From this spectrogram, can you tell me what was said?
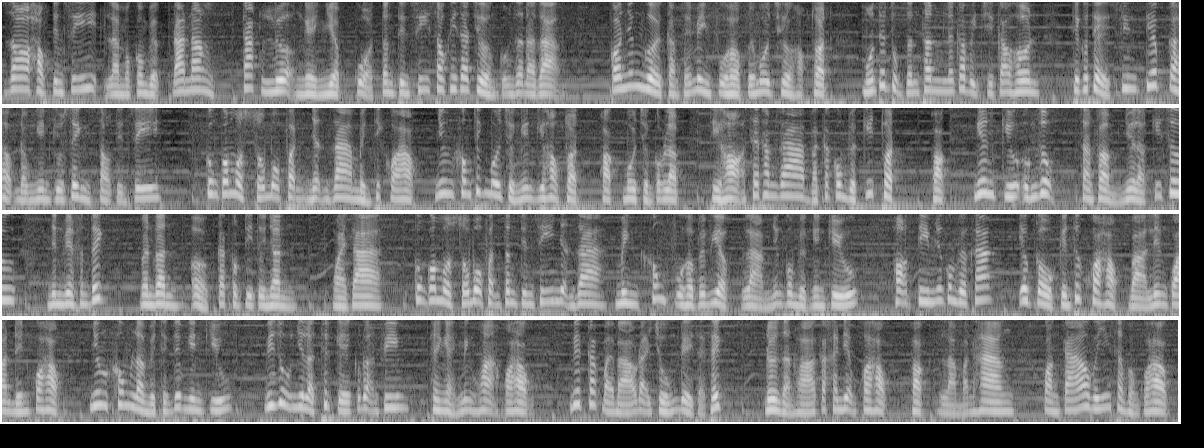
Do học tiến sĩ là một công việc đa năng, các lựa nghề nghiệp của tân tiến sĩ sau khi ra trường cũng rất đa dạng. Có những người cảm thấy mình phù hợp với môi trường học thuật, muốn tiếp tục dấn thân lên các vị trí cao hơn thì có thể xin tiếp các hợp đồng nghiên cứu sinh sau tiến sĩ. Cũng có một số bộ phận nhận ra mình thích khoa học nhưng không thích môi trường nghiên cứu học thuật hoặc môi trường công lập thì họ sẽ tham gia vào các công việc kỹ thuật hoặc nghiên cứu ứng dụng sản phẩm như là kỹ sư, nhân viên phân tích, vân vân ở các công ty tư nhân. Ngoài ra, cũng có một số bộ phận tân tiến sĩ nhận ra mình không phù hợp với việc làm những công việc nghiên cứu. Họ tìm những công việc khác, yêu cầu kiến thức khoa học và liên quan đến khoa học nhưng không làm việc trực tiếp nghiên cứu. Ví dụ như là thiết kế các đoạn phim, hình ảnh minh họa khoa học, viết các bài báo đại chúng để giải thích, đơn giản hóa các khái niệm khoa học hoặc làm bán hàng, quảng cáo với những sản phẩm khoa học.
